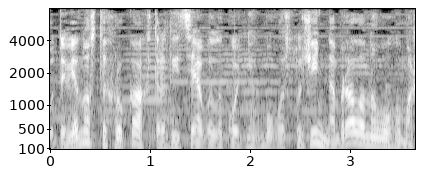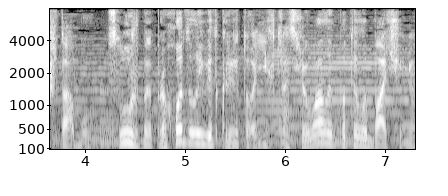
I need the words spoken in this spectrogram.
У 90-х роках традиція великодніх богослужінь набрала нового масштабу. Служби проходили відкрито, їх транслювали по телебаченню,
